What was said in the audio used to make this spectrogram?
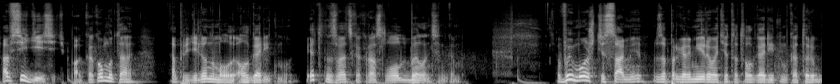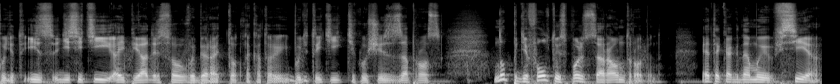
а все 10 по какому-то определенному алгоритму. Это называется как раз load balancing. Вы можете сами запрограммировать этот алгоритм, который будет из 10 IP-адресов выбирать тот, на который будет идти текущий запрос. Но по дефолту используется round robin. Это когда мы все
